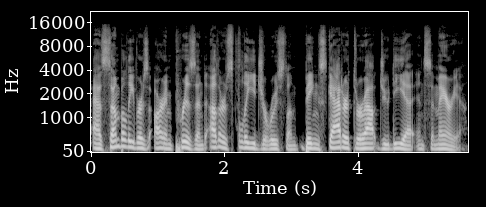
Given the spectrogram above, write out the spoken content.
As some believers are imprisoned, others flee Jerusalem, being scattered throughout Judea and Samaria.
